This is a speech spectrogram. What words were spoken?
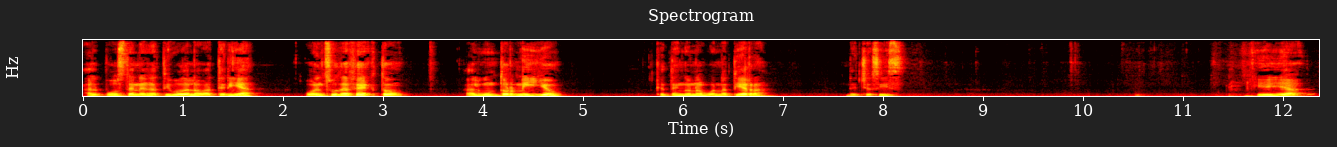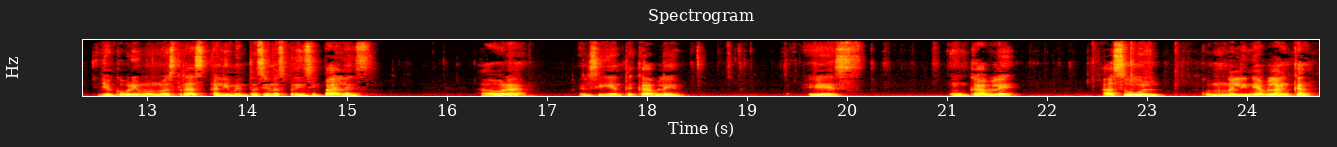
al poste negativo de la batería o en su defecto algún tornillo que tenga una buena tierra de chasis. Y ya, ya cubrimos nuestras alimentaciones principales. Ahora el siguiente cable es un cable azul con una línea blanca.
